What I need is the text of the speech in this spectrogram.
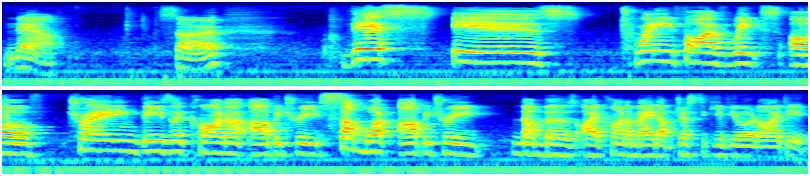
now. So this is 25 weeks of training. These are kind of arbitrary, somewhat arbitrary numbers I kind of made up just to give you an idea.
